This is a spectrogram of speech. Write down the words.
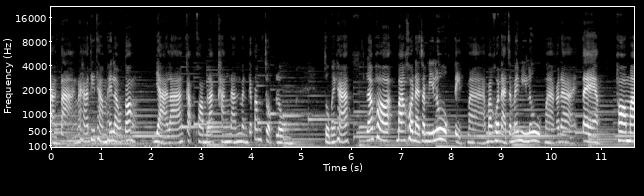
ต่างๆนะคะ ที่ทำให้เราต้องหย่าร้างกับความรักครั้งนั้น มันก็ต้องจบลงถูกไหมคะ แล้วพอบางคนอาจจะมีลูกติดมา บางคนอาจจะไม่มีลูกมาก็ได้ แต่พอมา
